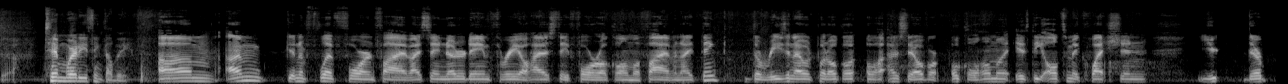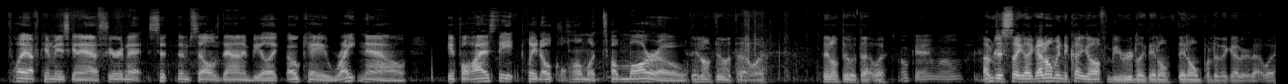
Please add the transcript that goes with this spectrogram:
Yeah. Tim, where do you think they'll be? Um, I'm gonna flip four and five. I say Notre Dame three, Ohio State four, Oklahoma five, and I think the reason I would put Oka- Ohio State over Oklahoma is the ultimate question. You their playoff committee is going to ask. They're going to sit themselves down and be like, okay, right now, if Ohio State played Oklahoma tomorrow, They don't do it that way. They don't do it that way. okay, well, I'm just saying, like, I don't mean to cut you off and be rude. Like, they don't, they don't put it together that way.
